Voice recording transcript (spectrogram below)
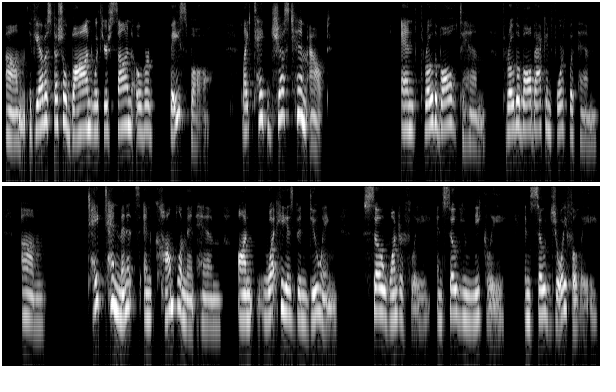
um, if you have a special bond with your son over baseball, like take just him out and throw the ball to him, throw the ball back and forth with him, um, take 10 minutes and compliment him on what he has been doing so wonderfully and so uniquely and so joyfully.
